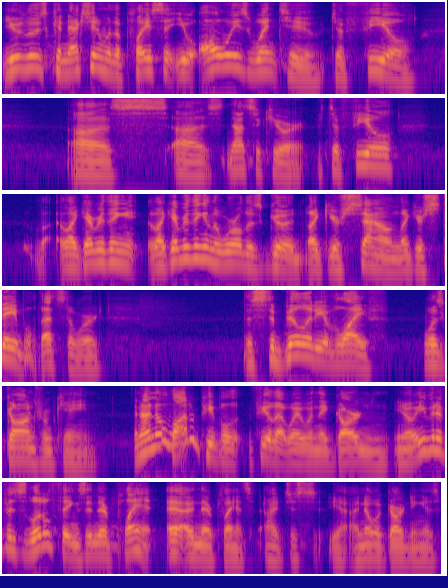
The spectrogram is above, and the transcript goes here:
You lose connection with a place that you always went to to feel uh, uh, not secure, to feel like everything like everything in the world is good, like you're sound, like you're stable. That's the word. The stability of life was gone from Cain. And I know a lot of people feel that way when they garden, you know, even if it's little things in their plant uh, in their plants. I just yeah, I know what gardening is.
